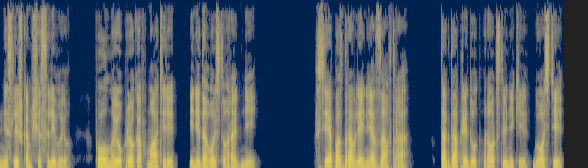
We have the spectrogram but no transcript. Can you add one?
не слишком счастливую, полную упреков матери и недовольства родни. Все поздравления завтра. Тогда придут родственники, гости,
